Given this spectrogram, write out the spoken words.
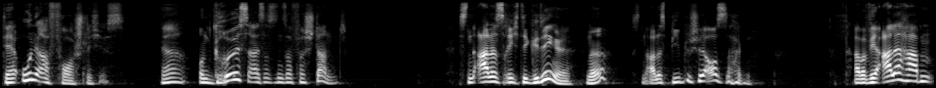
der unerforschlich ist, ja, und größer als unser Verstand. Das sind alles richtige Dinge, ne? Das sind alles biblische Aussagen. Aber wir alle haben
